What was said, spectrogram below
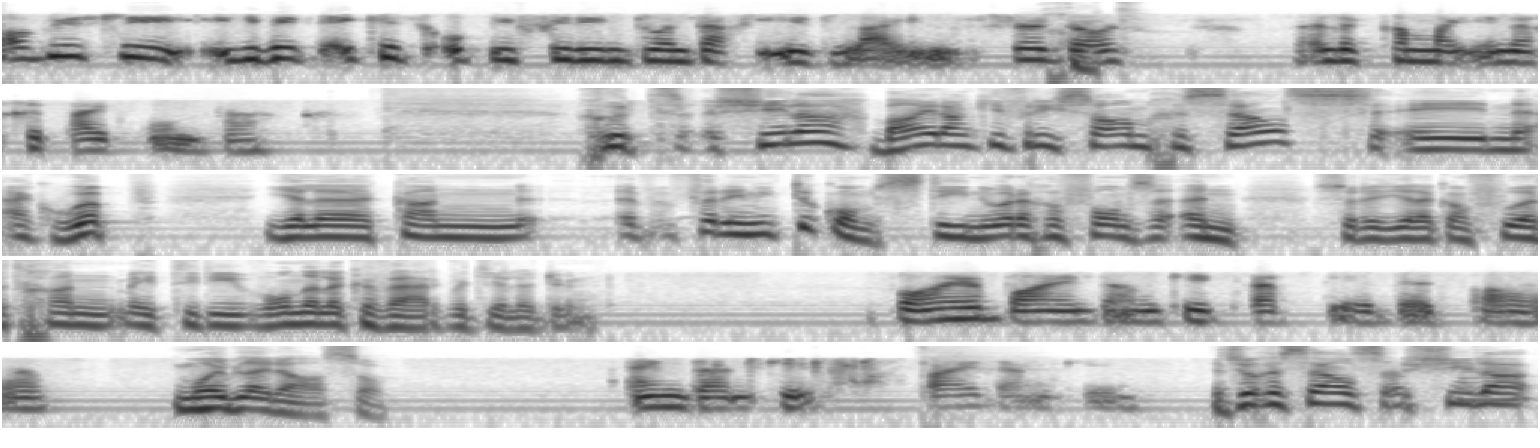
obviously jy weet ek is op die 24 uur lyn so daar's hulle kan my enige tyd kontak Goed, Sheila, baie dankie vir die saamgesels en ek hoop julle kan eh, vir in die toekoms die nodige fondse in sodat julle kan voortgaan met hierdie wonderlike werk wat julle doen. Baie baie dankie, kaptein dit baie. Mooi bly daarso. En dankie. Baie dankie. En so gesels okay. Sheila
